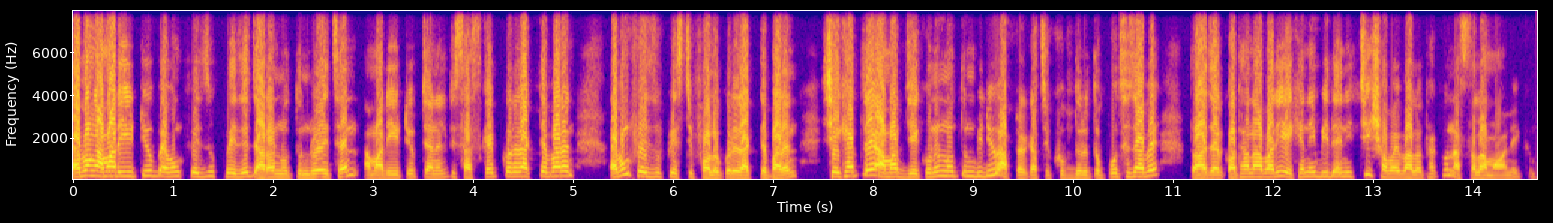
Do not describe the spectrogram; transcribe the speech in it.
এবং আমার ইউটিউব এবং ফেসবুক পেজে যারা নতুন রয়েছেন, আমার ইউটিউব চ্যানেলটি সাবস্ক্রাইব করে রাখতে পারেন এবং ফেসবুক পেজটি ফলো করে রাখতে পারেন। সেই ক্ষেত্রে আমার যে কোনো নতুন ভিডিও আপনার কাছে খুব দ্রুত পৌঁছে যাবে। তো আজ আর কথা না বাড়িয়ে এখানেই বিদায় নিচ্ছি। সবাই ভালো থাকুন। আসসালামু আলাইকুম।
